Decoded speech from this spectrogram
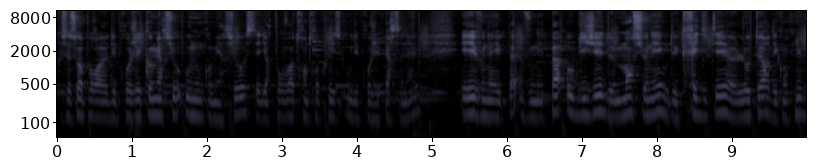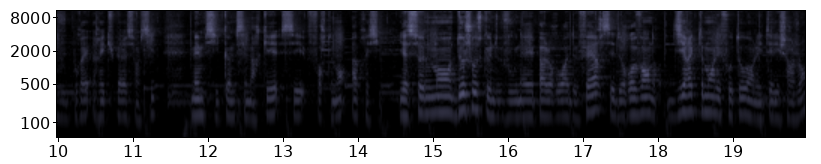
que ce soit pour euh, des projets commerciaux ou non commerciaux, c'est-à-dire pour votre entreprise ou des projets personnels. Et vous n'êtes pas, obligé de mentionner ou de créditer euh, l'auteur des contenus que vous pourrez récupérer sur le site, même si, comme c'est marqué, c'est fortement apprécié. Il y a seulement deux choses que vous n'avez pas le droit de faire, c'est de revendre directement les photos en les téléchargeant.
